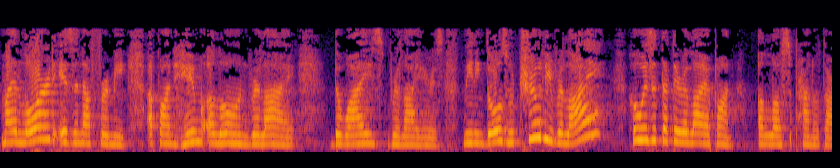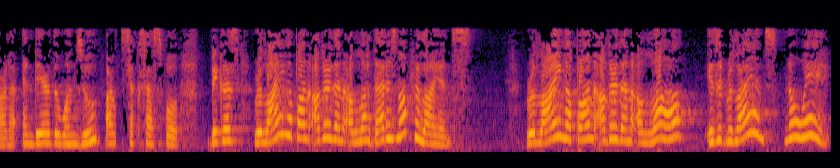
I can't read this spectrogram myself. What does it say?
My Lord is enough for me. Upon Him alone rely the wise reliers. Meaning those who truly rely, who is it that they rely upon? Allah subhanahu wa ta'ala. And they're the ones who are successful. Because relying upon other than Allah, that is not reliance. Relying upon other than Allah, is it reliance? No way.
